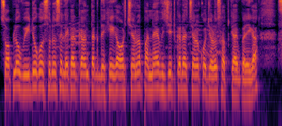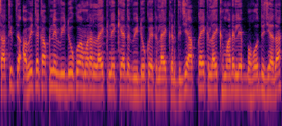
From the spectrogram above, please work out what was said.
सो आप लोग वीडियो को शुरू से लेकर के अंत तक देखेगा और चैनल पर नया विज़िट करें चैनल को ज़रूर सब्सक्राइब करेगा साथ ही अभी तक आपने वीडियो को हमारा लाइक नहीं किया तो वीडियो को एक लाइक कर दीजिए। आपका एक लाइक हमारे लिए बहुत ही ज़्यादा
